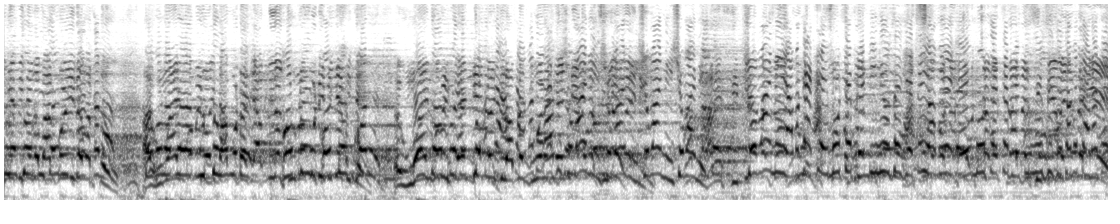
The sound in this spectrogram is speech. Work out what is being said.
বিজেপি থেকে বার করে দিতে পারতো। আর হুমায়ুন কবির ওই বুদ্ধবাবুকে আছে আপনি তো কমপ্লেন বিজেপিতে। হুমায়ুন কবির ক্যান্ডিডেট হয়েছিল আপনার দুয়ারে আমাদের সময় নেই সময় সময় আমাকে একটা এই মুহূর্তে ব্রেকিং নিউজে যেতেই হবে। এই মুহূর্তে একটা ব্রেকিং নিউজ যেতে হবে।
